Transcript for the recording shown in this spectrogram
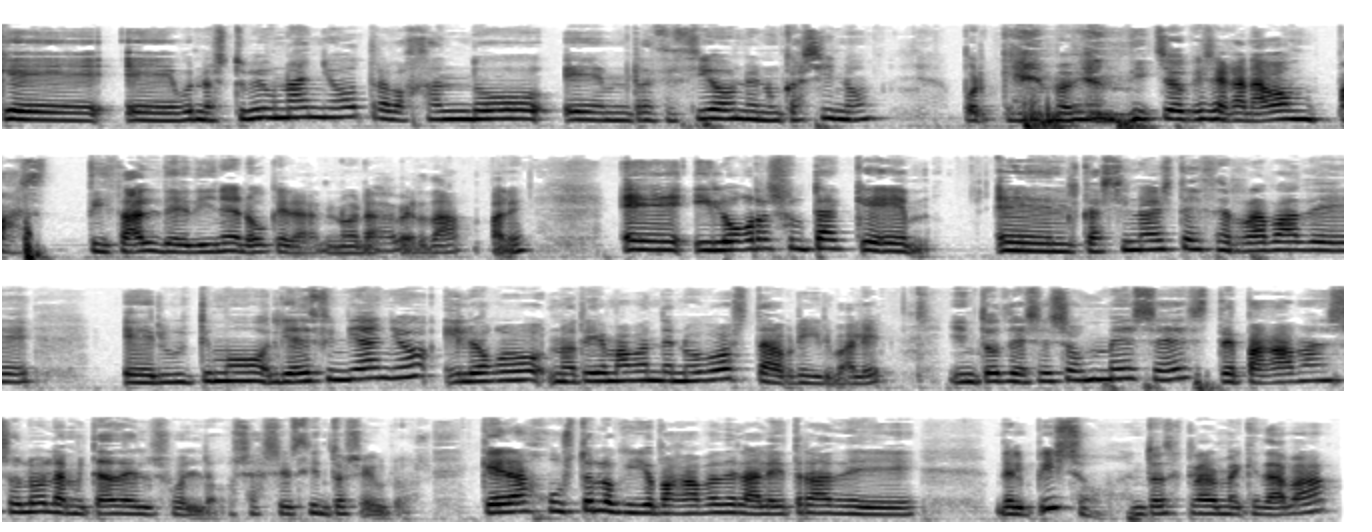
que, eh, bueno, estuve un año trabajando en recepción en un casino, porque me habían dicho que se ganaba un pastizal de dinero, que era, no era verdad, ¿vale? Eh, y luego resulta que el casino este cerraba de el último día de fin de año y luego no te llamaban de nuevo hasta abril, ¿vale? Y entonces esos meses te pagaban solo la mitad del sueldo, o sea, 600 euros, que era justo lo que yo pagaba de la letra de, del piso. Entonces, claro, me quedaba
